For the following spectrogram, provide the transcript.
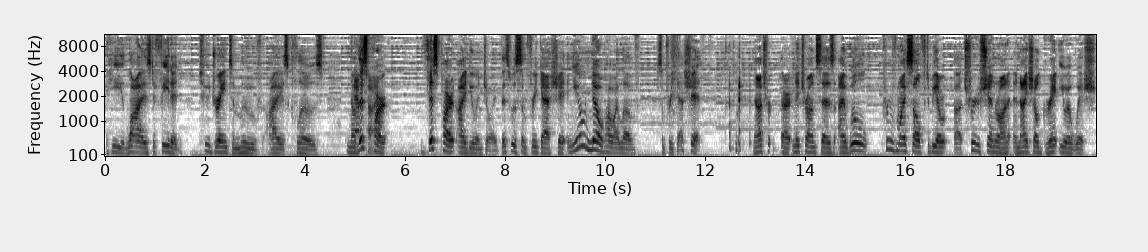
He lies defeated, too drained to move, eyes closed. Now Nap this time. part, this part I do enjoy. This was some freak ass shit, and you know how I love some freak ass shit. Natr- uh, Natron says, I will prove myself to be a, a true Shenron, and I shall grant you a wish.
